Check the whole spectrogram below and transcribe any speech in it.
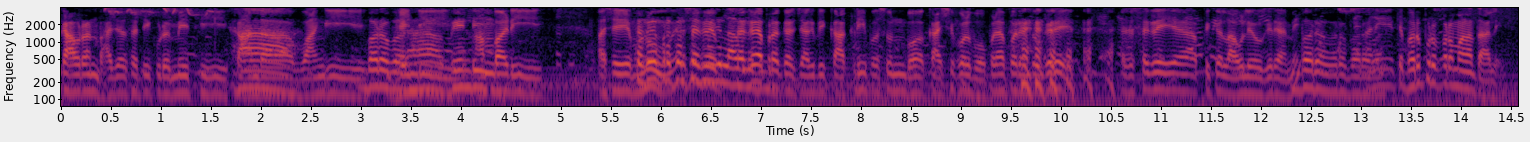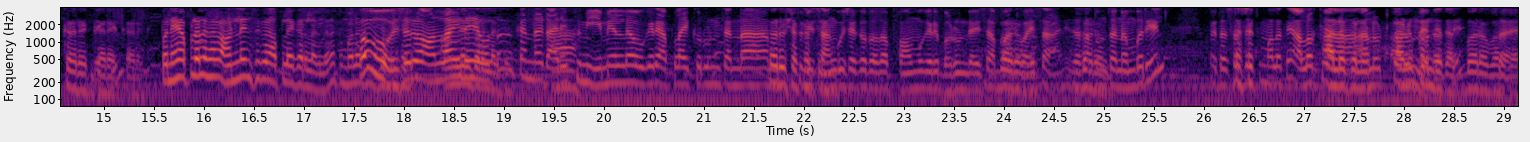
गावरान भाज्यासाठी कुठे मेथी कांदा वांगी बरोबर, भेंडी. आंबाडी असे सगळ्या म्हणून म्हणजे सगळ्या. प्रकारचे अगदी काकडीपासून भ- काशीफळ भोपळ्यापर्यंत वगैरे असे सगळे पिकं लावले वगैरे आम्ही बरोबर बरोबर आणि ते भरपूर प्रमाणात आले करेक्ट करेक्ट करेक्ट पण हे आपल्याला ऑनलाईन सगळं अप्लाय करायला लागलं ना तुम्हाला हो हो हे सगळं ऑनलाईन होतं. कारण डायरेक्ट तुम्ही ईमेल वगैरे अप्लाय करून त्यांना करू शकता. सांगू शकत होता फॉर्म वगैरे भरून द्यायचा. पाठवायचा आणि जसा. तुमचा नंबर येईल तसं तुम्हाला ते अलॉट करून अलॉट देतात. बरोबर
